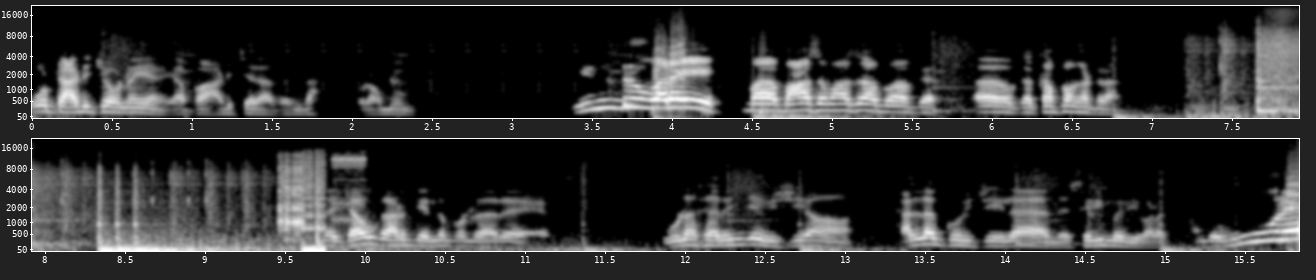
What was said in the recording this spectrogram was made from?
போட்டு அடித்தோடனே எப்போ அப்போ அடிச்சிடாது தான் ஒரு அமௌண்ட் இன்று வரை மா மாதம் மாதம் கப்பம் கட்டுறாங்க. இந்த ஜவுக்கு அடுத்து என்ன பண்ணுறாரு உலகறிஞ்ச விஷயம் கள்ளக்குறிச்சியில் அந்த சிறுமதி வழக்கு. அந்த ஊரே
